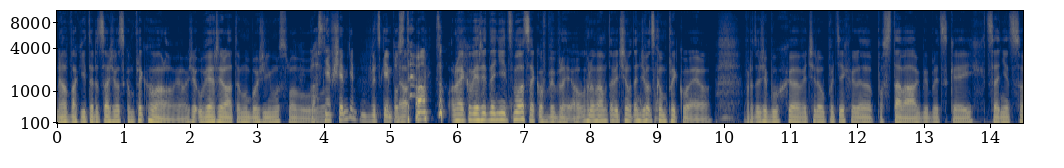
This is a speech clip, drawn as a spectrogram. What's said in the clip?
Naopak jí to docela život zkomplikovalo, jo? že uvěřila tomu božímu slovu. Vlastně všem těm biblickým postavám. No, ono jako věřit není nic moc jako v Bibli, jo? ono vám to většinou ten život zkomplikuje, jo? protože Bůh eh, většinou po těch eh, postavách biblických chce něco,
